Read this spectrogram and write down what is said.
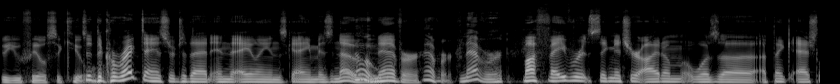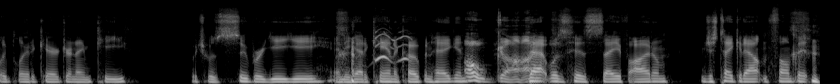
Do you feel secure? So the correct answer to that in the Aliens game is no, No. never. Never. Never. My favorite signature item was uh I think Ashley played a character named Keith, which was super yee yee, and he had a can of Copenhagen. Oh God. that was his safe item. You just take it out and thump it.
